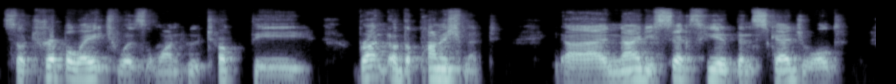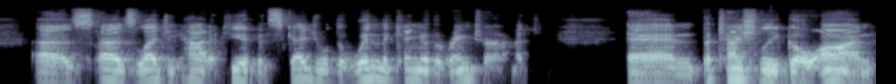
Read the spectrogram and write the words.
So Triple H was the one who took the brunt of the punishment. Uh, in '96, he had been scheduled as as legend had it, he had been scheduled to win the King of the Ring tournament and potentially go on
